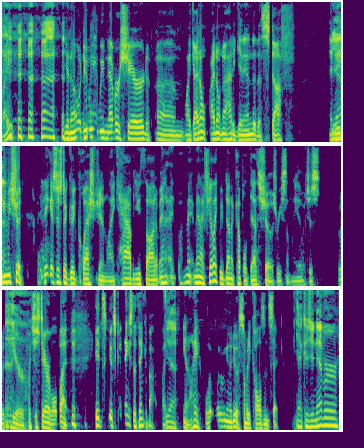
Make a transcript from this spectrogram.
right? you know, do we? We've never shared. Um, like I don't. I don't know how to get into the stuff, and yeah. maybe we should. I think it's just a good question. Like, have you thought of? And I, man, I feel like we've done a couple death shows recently, which is here, which is terrible. But it's it's good things to think about. Like, yeah. you know, hey, what, what are we going to do if somebody calls in sick? Yeah, because you never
